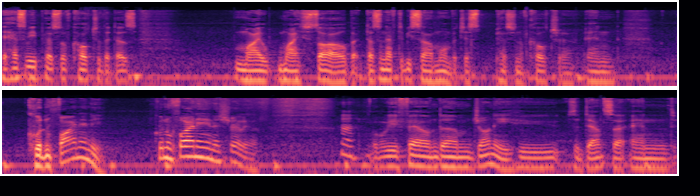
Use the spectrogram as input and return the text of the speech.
it has to be a person of culture that does my my style, but doesn't have to be Samoan, but just person of culture. And couldn't find any. Couldn't find any in Australia. Huh. We found um, Johnny, who is a dancer, and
